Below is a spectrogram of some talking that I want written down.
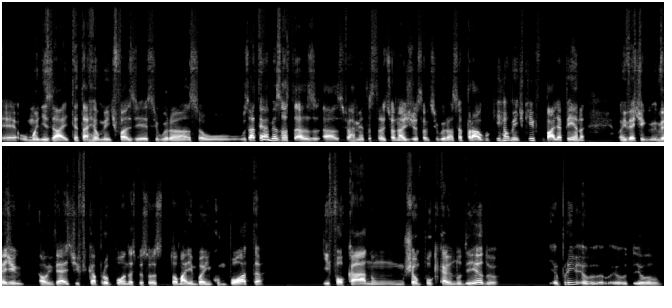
é, humanizar e tentar realmente fazer segurança, ou usar até mesmo as, as, as ferramentas tradicionais de gestão de segurança para algo que realmente que vale a pena. Ao invés, de, ao, invés de, ao invés de ficar propondo as pessoas tomarem banho com bota e focar num shampoo que caiu no dedo, eu, eu, eu, eu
